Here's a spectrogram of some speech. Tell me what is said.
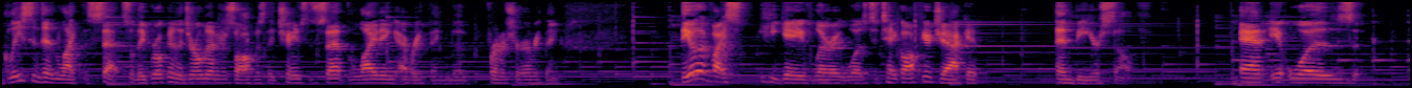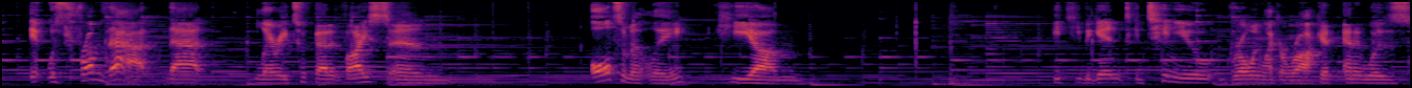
Gleason didn't like the set, so they broke into the general manager's office. They changed the set, the lighting, everything, the furniture, everything. The other advice he gave Larry was to take off your jacket and be yourself. And it was it was from that that Larry took that advice and ultimately he um he, he began to continue growing like a rocket and it was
